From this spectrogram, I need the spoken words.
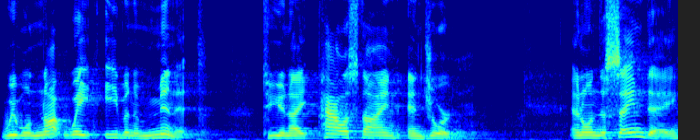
we will not wait even a minute to unite Palestine and Jordan. And on the same day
